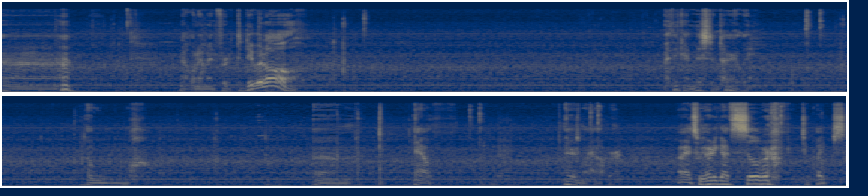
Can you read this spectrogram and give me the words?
Uh-huh. Not what I meant for it to do at all. I think I missed entirely. Oh. Um, now. There's my hopper. Alright, so we already got silver, two pipes.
